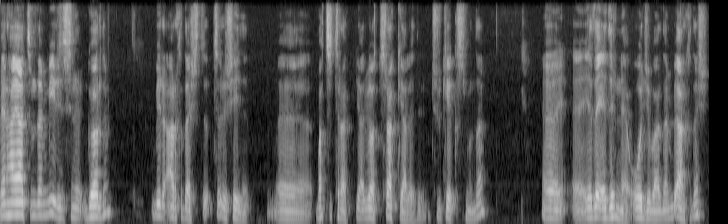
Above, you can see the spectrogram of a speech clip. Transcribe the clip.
Ben hayatımda birisini gördüm. Bir arkadaştı, şeydi, e, Batı Trakya, yok Trakya'lıydı, Türkiye kısmında. E, e, ya da Edirne, o civardan bir arkadaş.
